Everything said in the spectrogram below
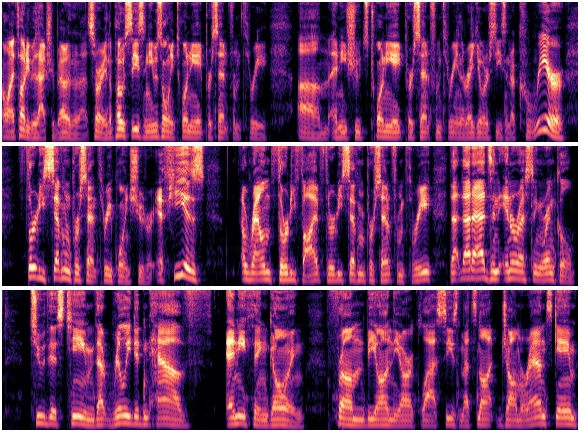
Oh, I thought he was actually better than that. Sorry, in the postseason, he was only 28% from three, um, and he shoots 28% from three in the regular season. A career 37% three point shooter. If he is around 35, 37% from three, that, that adds an interesting wrinkle to this team that really didn't have anything going from beyond the arc last season. That's not Ja Morant's game.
